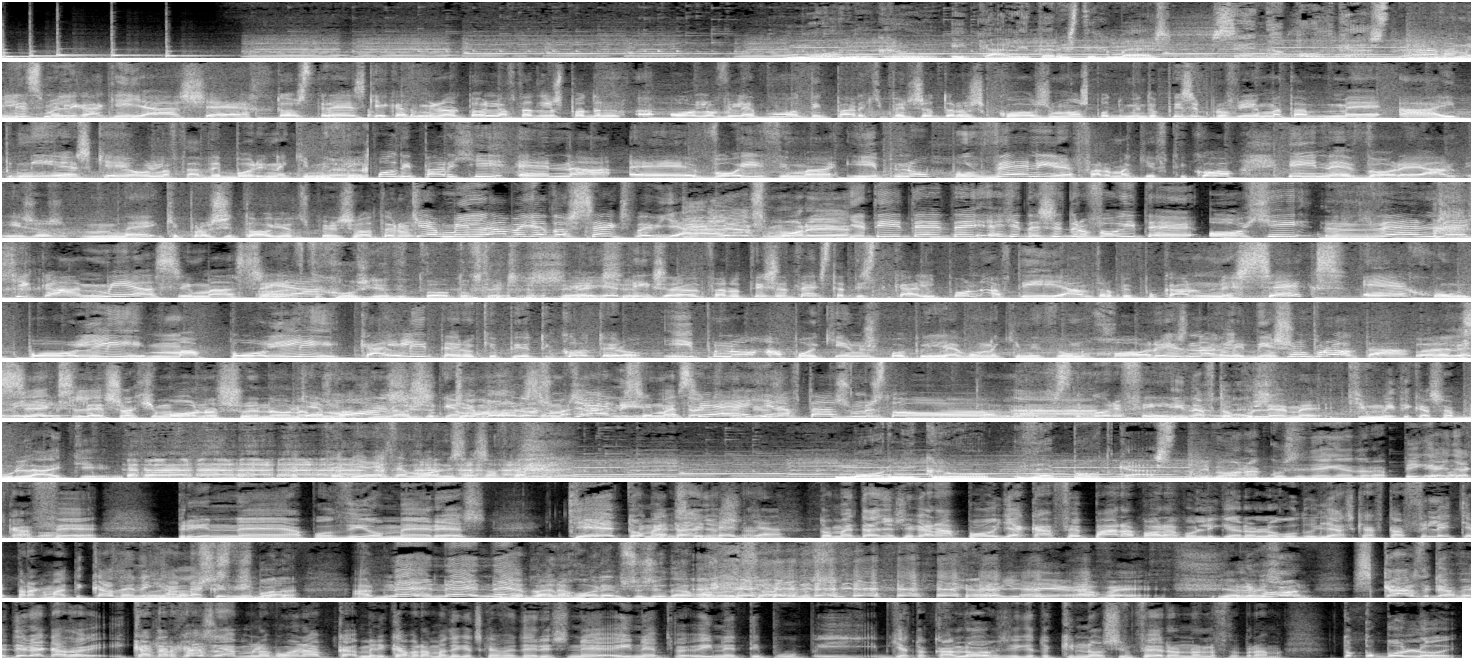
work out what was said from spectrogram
Morning Crew. Οι καλύτερες στιγμές σε ένα podcast. Τώρα θα μιλήσουμε λιγάκι για ΣΕΧ. Το στρες και η καθημερινότητα, όλα αυτά. Τέλος πάντων, ε, όλο βλέπουμε ότι υπάρχει περισσότερος κόσμος που αντιμετωπίζει προβλήματα με αϊπνίες και όλα αυτά. Δεν μπορεί να κοιμηθεί. Ναι. Ότι υπάρχει ένα ε, βοήθημα ύπνου που δεν είναι φαρμακευτικό, είναι δωρεάν, ίσως ναι, και προσιτό για τους περισσότερους. Και μιλάμε για το σεξ, παιδιά. Τι λες, μωρέ; Γιατί είτε, είτε έχετε σύντροφο είτε όχι, δεν έχει καμία σημασία. Ευτυχώς γιατί τώρα το φτιάξες. Ε, γιατί ήξερα ότι θα ρωτήσετε. Στατιστικά λοιπόν, αυτοί οι άνθρωποι που κάνουν σεξ έχουν πολύ, μα πολύ καλύτερο και ποιοτικότερο ύπνο από εκείνους που επιλέγουν να κοιμηθούν χωρίς να γλεντήσουν πρώτα. Τώρα, δηλαδή, Σεξ λες, όχι μόνος σου εννοώ να και μόνος προσπαθήσεις. σου και, και μόνος σου Σημα- πιάνει. Σημασία Εντάξει, έχει τελείωσε. να φτάσουμε στο, Α, στην κορυφή. Είναι αυτό που λέμε κοιμήθηκα σαν μπουλάκι. Παιδιά, είστε μόνοι σας αυτό. Morning Crew, the podcast. λοιπόν, ακούστε τι έγινε τώρα. Πήγα για καφέ πριν ε, από δύο μέρες και το κάνεις και μετάνιωσα. τέτοια. Το μετάνιωσα. Είχα να πω για καφέ πάρα, πάρα πολύ καιρό λόγω δουλειάς και αυτά, φίλε, και πραγματικά δεν το έχει αλλάξει δημοψήφισμα. τίποτα. Α, ναι, ναι, ναι. Είχε το πάει να δημο- χορέψει το σύνταγμα με τους άλλους. Και να βγει για καφέ. Για πες. Λοιπόν, σκά στην καφετέρια. Καταρχάς, να πούμε ένα- μερικά πράγματα για τις καφετέρειε. Είναι, είναι, είναι τύπου ε, για το καλό, για το κοινό συμφέρον όλο αυτό το πράγμα. Το κομπολόι.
